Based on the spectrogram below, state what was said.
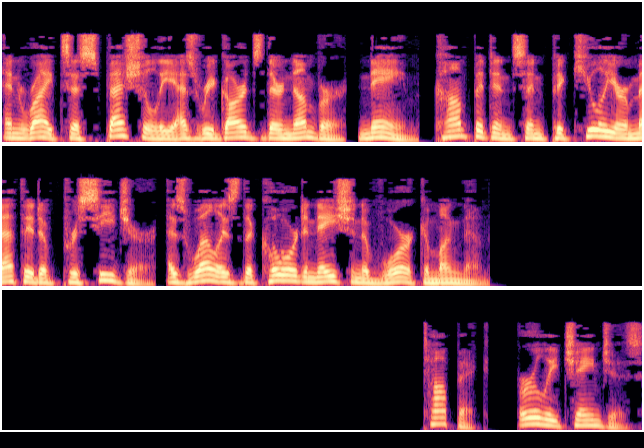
and rites especially as regards their number, name, competence and peculiar method of procedure, as well as the coordination of work among them. Early changes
